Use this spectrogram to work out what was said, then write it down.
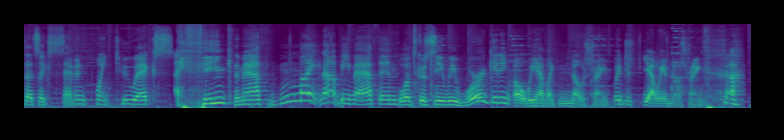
that's like 7.2x. I think the math might not be mathing. Let's go see. We were getting, oh, we have like no strength. We just, yeah, we have no strength.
